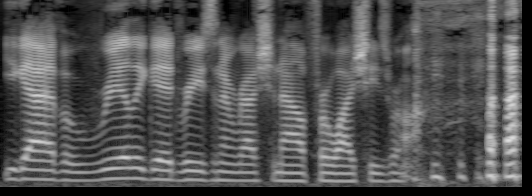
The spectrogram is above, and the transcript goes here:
you gotta have a really good reason and rationale for why she's wrong.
